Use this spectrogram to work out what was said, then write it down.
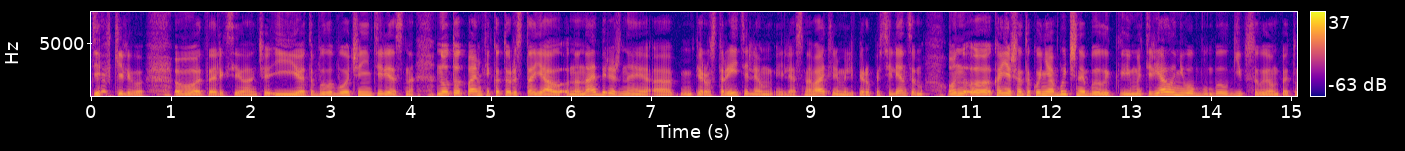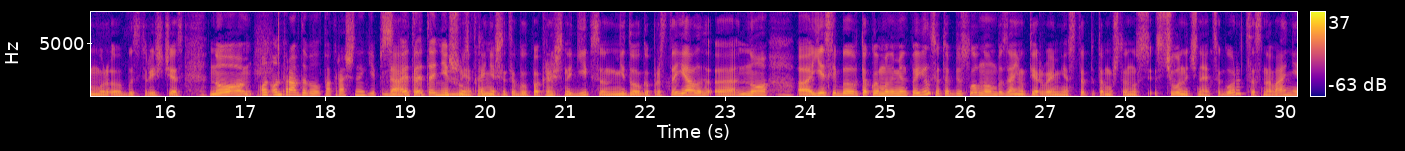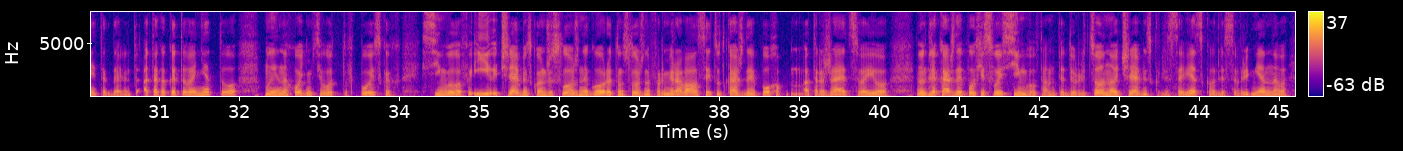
Тевкелеву, вот, Алексею Ивановичу, и это было бы очень интересно. Но тот памятник, который стоял на набережной э, первостроителем или основателем, или первопоселенцем, он, э, конечно, такой необычный был, и, материал у него был гипсовый, он поэтому э, быстро исчез, но... Он, он правда был покрашенный гипс. Да, это, это, не шутка. Нет, конечно, это был покрашенный гипс, он недолго простоял, э, но э, если бы такой монумент появился, то, безусловно, он бы занял первое место, потому что, ну, с чего начинается город, основания и так далее. А так как этого нет, то мы находимся вот в поисках символов. И Челябинск, он же сложный город, он сложно формировался, и тут каждая эпоха отражает свое, ну, для каждой эпохи свой символ, там, для дореволюционного Челябинска, для советского, для современного.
